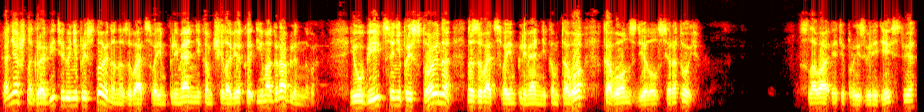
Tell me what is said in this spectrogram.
Конечно, грабителю непристойно называть своим племянником человека им ограбленного, и убийце непристойно называть своим племянником того, кого он сделал сиротой. Слова эти произвели действие,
